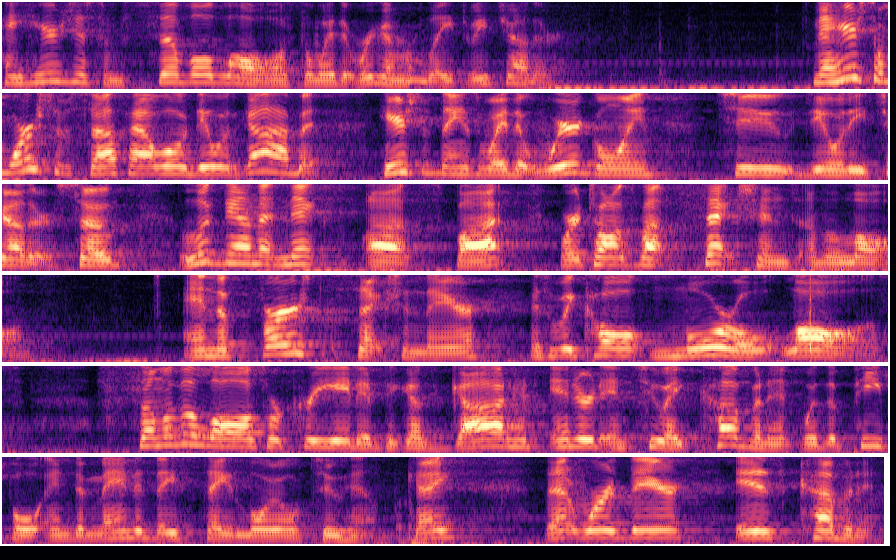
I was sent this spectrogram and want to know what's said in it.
Hey, here's just some civil laws, the way that we're going to relate to each other. Now, here's some worship stuff, how we'll deal with God, but here's some things, the way that we're going to deal with each other. So, look down that next uh, spot where it talks about sections of the law. And the first section there is what we call moral laws. Some of the laws were created because God had entered into a covenant with the people and demanded they stay loyal to him. Okay? That word there is covenant.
